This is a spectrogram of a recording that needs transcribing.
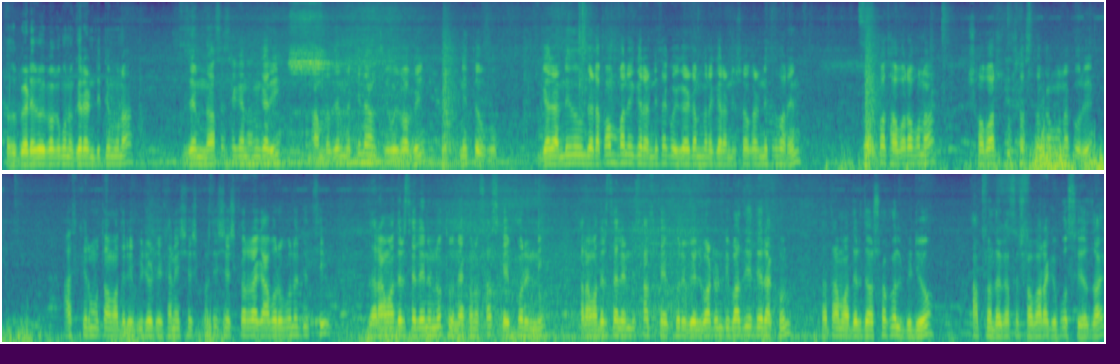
তো ব্যাটারি ওইভাবে কোনো গ্যারান্টি দিব না। যেমনি আছে সেকেন্ড হ্যান্ড গাড়ি, আমরা যেমনি কিনে আনছি, ওইভাবেই নিতে হব। গ্যারান্টি যেটা কোম্পানির গ্যারান্টি থাকে ওই গাড়িটা আপনারা গ্যারান্টি সহকারে নিতে পারেন। আর কথা বলাবো না, সবার সুস্বাস্থ্য কামনা করে আজকের মতো আমাদের এই ভিডিওটি এখানে শেষ করছি। শেষ করার আগে আবারও বলে দিচ্ছি, যারা আমাদের চ্যানেলে নতুন এখনও সাবস্ক্রাইব করেননি, তারা আমাদের চ্যানেলটি সাবস্ক্রাইব করে বেল বাটনটি বাজিয়ে দিয়ে রাখুন তাতে আমাদের দেওয়া সকল ভিডিও আপনাদের কাছে সবার আগে পৌঁছে যায়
